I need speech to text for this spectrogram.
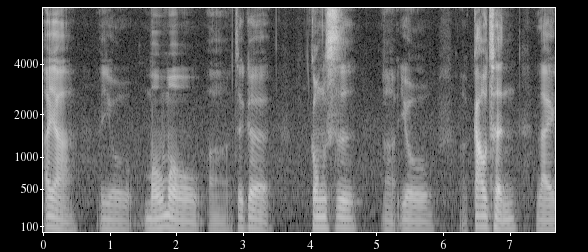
哎呀，有某某啊，这个。公司啊，有高层来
